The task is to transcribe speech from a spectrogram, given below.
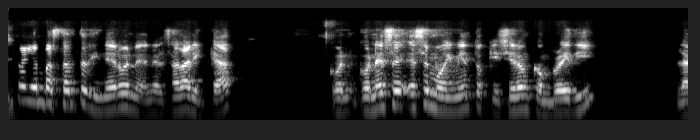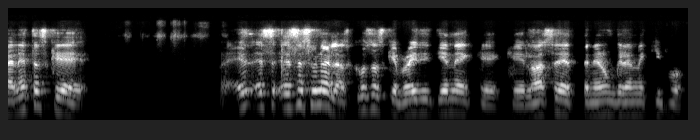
Sí traían bastante dinero en, en el salary cap. Con, con ese, ese movimiento que hicieron con Brady, la neta es que es- es- esa es una de las cosas que Brady tiene que, que lo hace tener un gran equipo.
